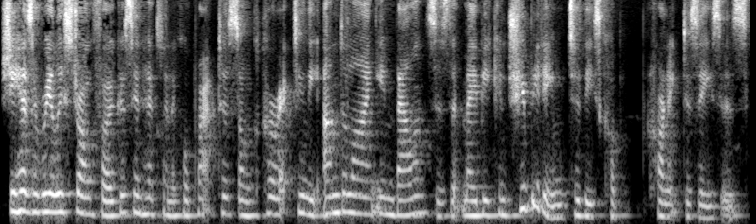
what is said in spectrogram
She has a really strong focus in her clinical practice on correcting the underlying imbalances that may be contributing to these chronic diseases.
